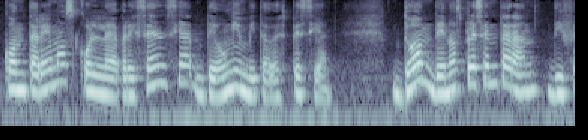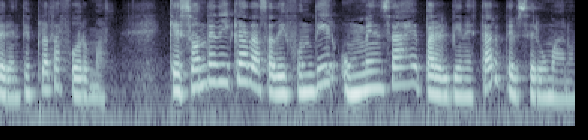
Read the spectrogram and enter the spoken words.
contaremos con la presencia de un invitado especial donde nos presentarán diferentes plataformas que son dedicadas a difundir un mensaje para el bienestar del ser humano.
